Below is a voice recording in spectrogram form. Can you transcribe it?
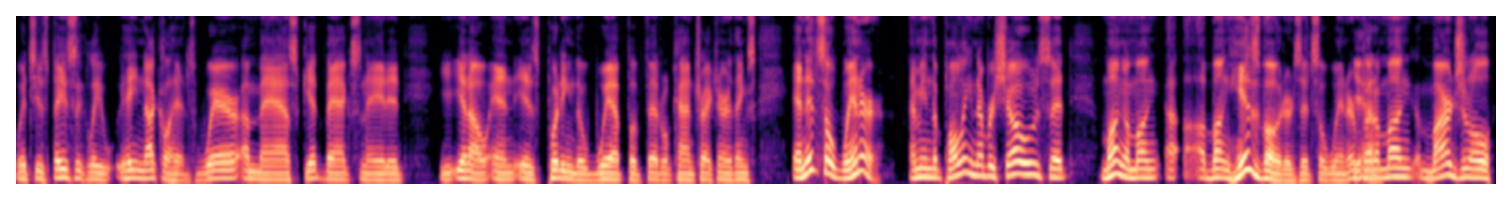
which is basically, hey, knuckleheads, wear a mask, get vaccinated, you, know, and is putting the whip of federal contract and everything. And it's a winner. I mean, the polling number shows that among among uh, among his voters, it's a winner. Yeah. But among marginal,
